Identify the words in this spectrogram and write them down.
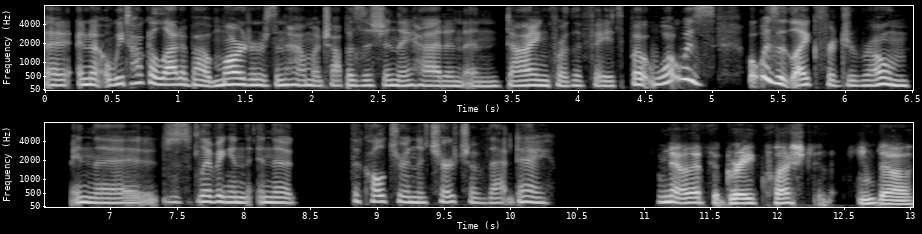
And, and we talk a lot about martyrs and how much opposition they had and, and dying for the faith. But what was what was it like for Jerome in the just living in in the the culture in the church of that day? No, that's a great question. And uh,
